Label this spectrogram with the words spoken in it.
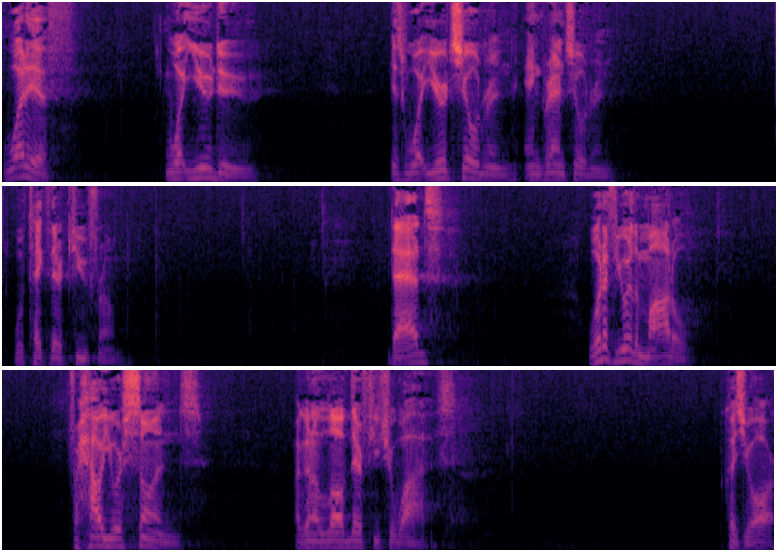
What if what you do is what your children and grandchildren will take their cue from? Dads, what if you're the model for how your sons are going to love their future wives? Because you are.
